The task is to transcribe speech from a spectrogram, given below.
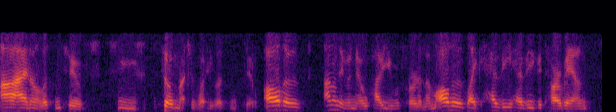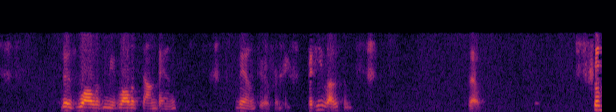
I don't listen to so much of what he listens to. All those, I don't even know how you refer to them. All those like heavy, heavy guitar bands. Those wall of wall of sound bands. They don't do it for me, but he loves them. So. But,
